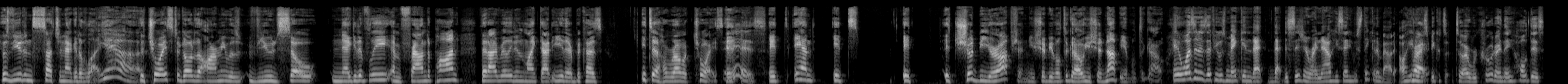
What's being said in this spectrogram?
It was viewed in such a negative light. yeah, the choice to go to the army was viewed so negatively and frowned upon that I really didn't like that either because it's a heroic choice. It is. It and it's it should be your option. You should be able to go. You should not be able to go. And it wasn't as if he was making that that decision right now. He said he was thinking about it. All he did Right. was speak to, to a recruiter and then hold this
